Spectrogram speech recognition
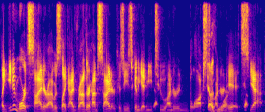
like even Moritz Seider. I was like, I'd rather have Seider because he's going to get me 200 blocks, 200 hits. Yep.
